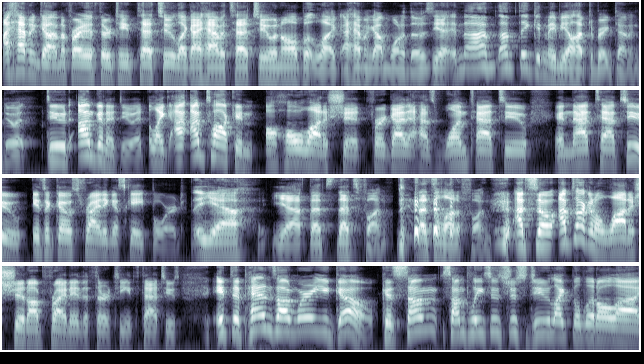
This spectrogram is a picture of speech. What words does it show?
I haven't gotten a Friday the Thirteenth tattoo. Like I have a tattoo and all, but like I haven't gotten one of those yet. And I'm I'm thinking maybe I'll have to break down and do it. Dude, I'm gonna do it. Like, I- I'm talking a whole lot of shit for a guy that has one tattoo, and that tattoo is a ghost riding a skateboard. Yeah, yeah, that's that's fun. That's a lot of fun. And so I'm talking a lot of shit on Friday the 13th tattoos. It depends on where you go. Cause some some places just do like the little uh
